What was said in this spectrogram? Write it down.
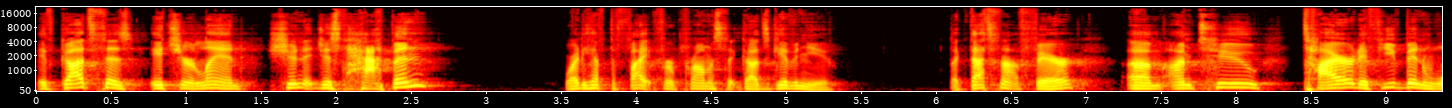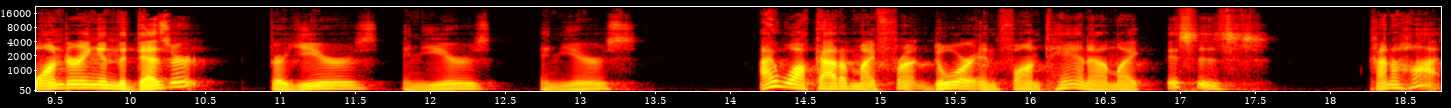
If God says it's your land, shouldn't it just happen? Why do you have to fight for a promise that God's given you? Like, that's not fair. Um, I'm too tired. If you've been wandering in the desert for years and years and years, I walk out of my front door in Fontana. I'm like, this is kind of hot.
